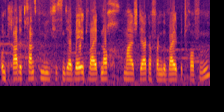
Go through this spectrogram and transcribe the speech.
Und gerade Trans-Communities sind ja weltweit noch mal stärker von Gewalt betroffen.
